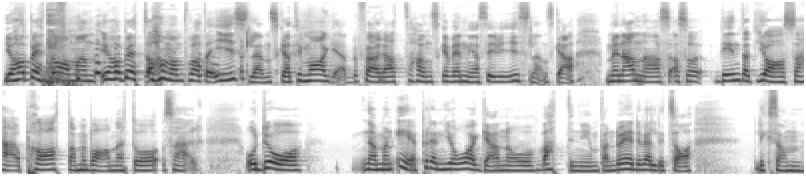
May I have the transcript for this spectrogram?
Jag har bett Arman, jag har bett Arman prata isländska till magen för att han ska vänja sig vid isländska. Men annars, alltså, det är inte att jag så här pratar med barnet och så här. Och då, när man är på den yogan och vattennympan, då är det väldigt så, liksom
